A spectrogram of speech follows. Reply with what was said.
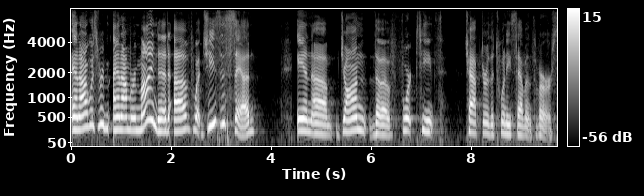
And I was, re- and I'm reminded of what Jesus said in um, John the 14th chapter, the 27th verse.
